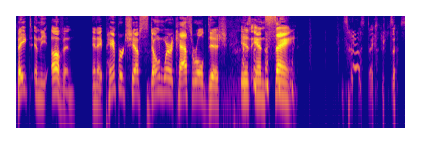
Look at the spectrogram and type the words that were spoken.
baked in the oven in a pampered chef stoneware casserole dish is insane. That's what this texture says.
